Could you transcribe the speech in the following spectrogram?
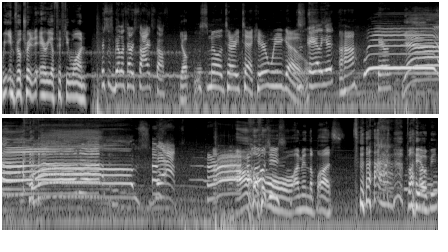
We infiltrated Area 51. This is military science stuff. Yup. This is military tech. Here we go. This is alien. Uh huh. Karen. Yeah! Oh, snap. Oh, jeez. Oh, I'm in the bus. Bye, Obi.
